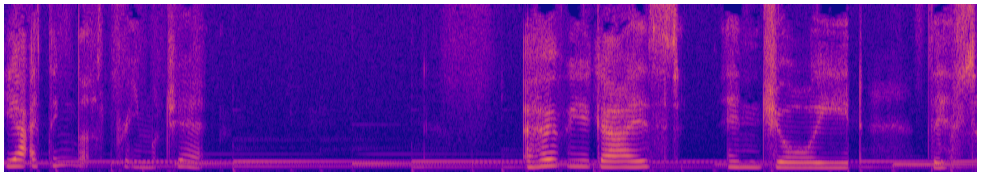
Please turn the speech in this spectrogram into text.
Yeah, I think that's pretty much it. I hope you guys enjoyed this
